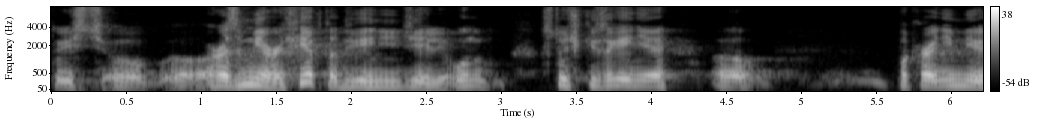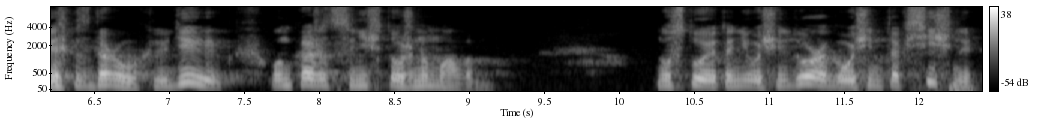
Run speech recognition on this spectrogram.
То есть э, размер эффекта две недели, он с точки зрения, э, по крайней мере, здоровых людей, он кажется ничтожно малым. Но стоят они очень дорого, очень токсичны,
